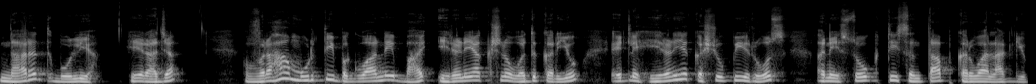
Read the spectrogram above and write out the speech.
નારદ બોલ્યા, હે રાજા, વરાહમૂર્તિ ભગવાને ભાઈ હિરણ્યાક્ષનો વધ કર્યો એટલે હિરણ્યકશુપી રોષ અને શોકથી સંતાપ કરવા લાગ્યો.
